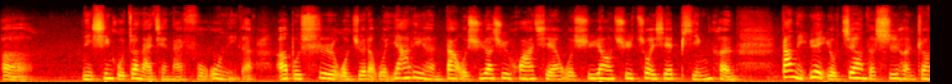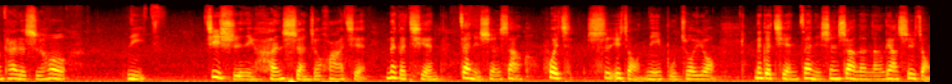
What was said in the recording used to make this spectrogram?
呃，你辛苦赚来钱来服务你的，而不是我觉得我压力很大，我需要去花钱，我需要去做一些平衡。当你越有这样的失衡状态的时候，你。即使你很省着花钱，那个钱在你身上会是一种弥补作用。那个钱在你身上的能量是一种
